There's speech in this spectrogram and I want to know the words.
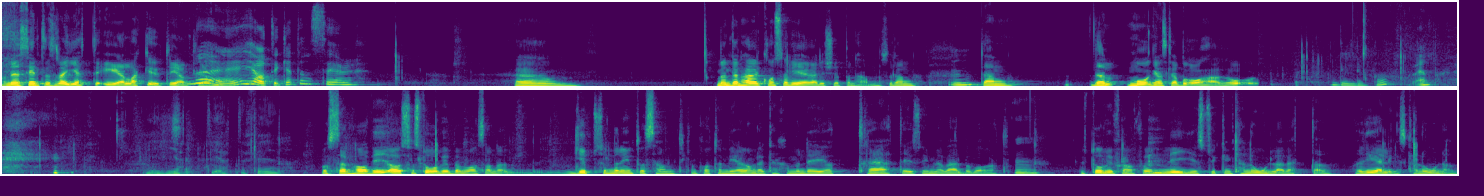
Och den ser inte sådär jätteelak ut egentligen. Nej, jag tycker att den ser... Ehm, men den här är konserverad i Köpenhamn så den, Mm. den, den mår ganska bra här. Och Gloven. Jätte, jättefin. Och sen har vi, ja, så står vi med massa andra. Gripsunden är intressant, vi kan prata mer om det kanske, men det är ju att träet är så himla välbevarat. Mm. Nu står vi framför nio stycken kanonlavetter, relingskanoner,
